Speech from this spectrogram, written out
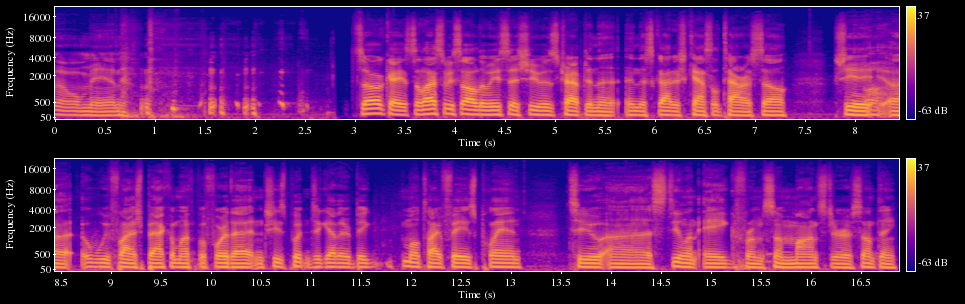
Oh man. so okay, so last we saw Louisa, she was trapped in the in the Scottish castle tower cell. She uh we flashed back a month before that and she's putting together a big multi-phase plan to uh steal an egg from some monster or something.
